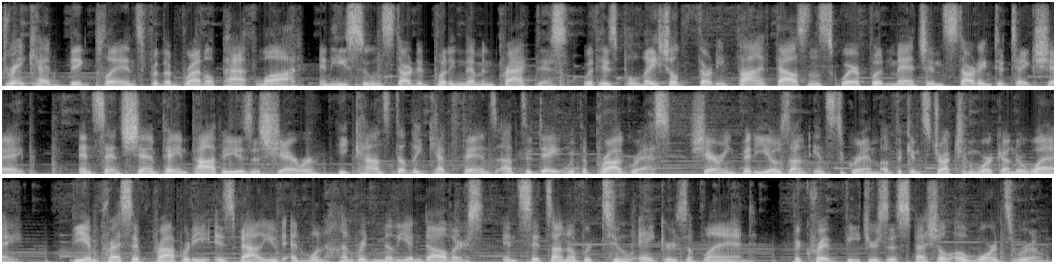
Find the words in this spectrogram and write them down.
Drake had big plans for the Bridle Path lot, and he soon started putting them in practice, with his palatial 35,000 square foot mansion starting to take shape. And since Champagne Papi is a sharer, he constantly kept fans up to date with the progress, sharing videos on Instagram of the construction work underway. The impressive property is valued at $100 million and sits on over two acres of land. The crib features a special awards room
